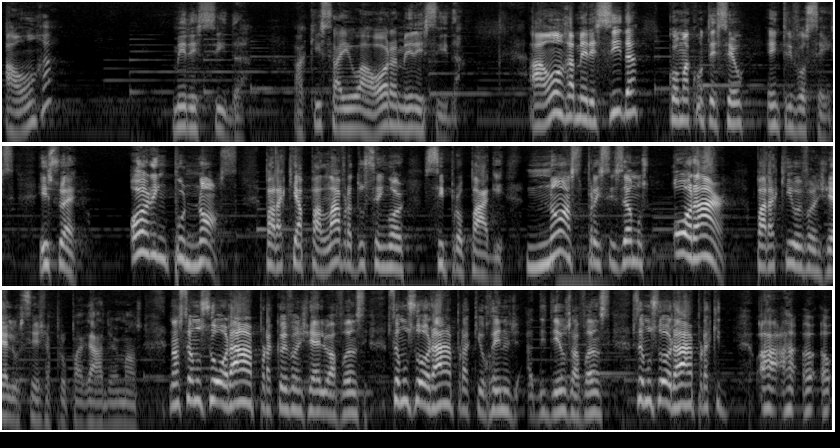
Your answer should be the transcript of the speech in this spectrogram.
a honra merecida. Aqui saiu a hora merecida. A honra merecida, como aconteceu entre vocês. Isso é, orem por nós, para que a palavra do Senhor se propague. Nós precisamos orar para que o Evangelho seja propagado, irmãos. Nós temos orar para que o Evangelho avance, precisamos orar para que o reino de Deus avance, precisamos orar para que a, a,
